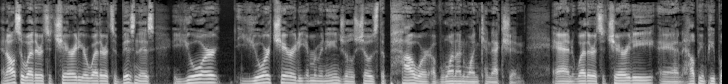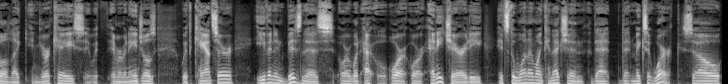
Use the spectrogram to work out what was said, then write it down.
And also, whether it's a charity or whether it's a business, your your charity, Imerman Angels, shows the power of one-on-one connection. And whether it's a charity and helping people, like in your case eh, with Imerman Angels, with cancer, even in business or what eh, or or any charity, it's the one-on-one connection that that makes it work. So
